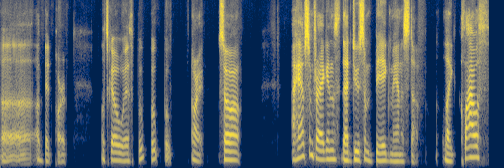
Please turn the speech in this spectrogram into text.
Uh, a bit part. Let's go with boop boop boop. All right. So I have some dragons that do some big mana stuff, like Klauth,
